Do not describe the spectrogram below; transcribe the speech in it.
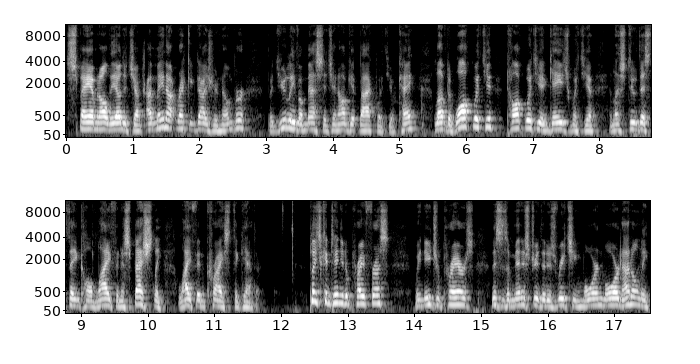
spam and all the other junk. I may not recognize your number, but you leave a message and I'll get back with you, okay? Love to walk with you, talk with you, engage with you, and let's do this thing called life and especially life in Christ together. Please continue to pray for us. We need your prayers. This is a ministry that is reaching more and more, not only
